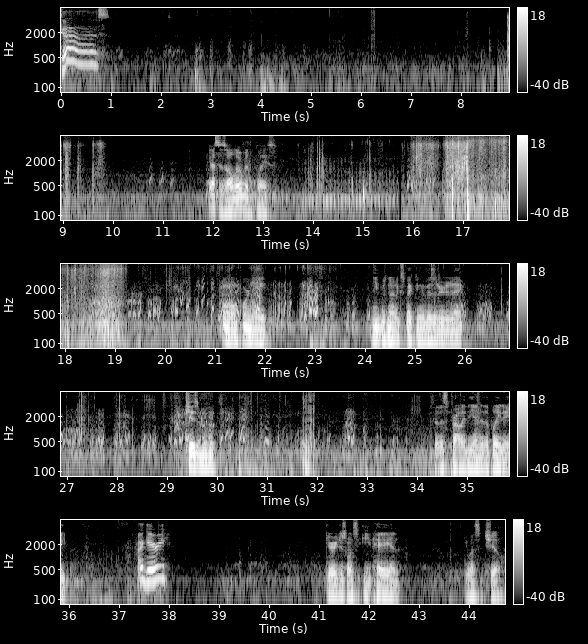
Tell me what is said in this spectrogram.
Gus! Gus is all over the place. Oh, poor Nate. Nate was not expecting a visitor today. Gizmo. So this is probably the end of the play date. Hi, Gary. Gary just wants to eat hay and he wants to chill.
